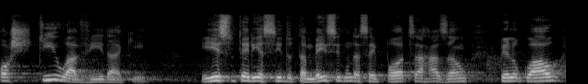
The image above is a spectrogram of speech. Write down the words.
hostil à vida aqui. E isso teria sido também, segundo essa hipótese, a razão pelo qual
